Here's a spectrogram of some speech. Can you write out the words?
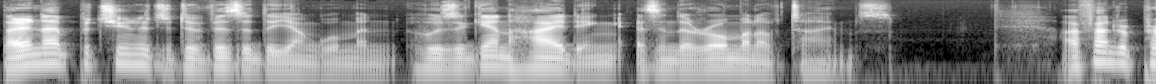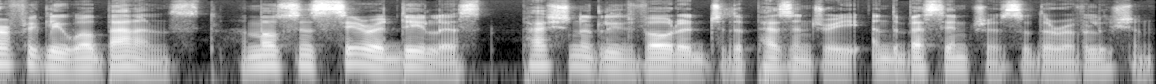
But an opportunity to visit the young woman, who is again hiding as in the Romanov times. I found her perfectly well balanced, a most sincere idealist, passionately devoted to the peasantry and the best interests of the revolution.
